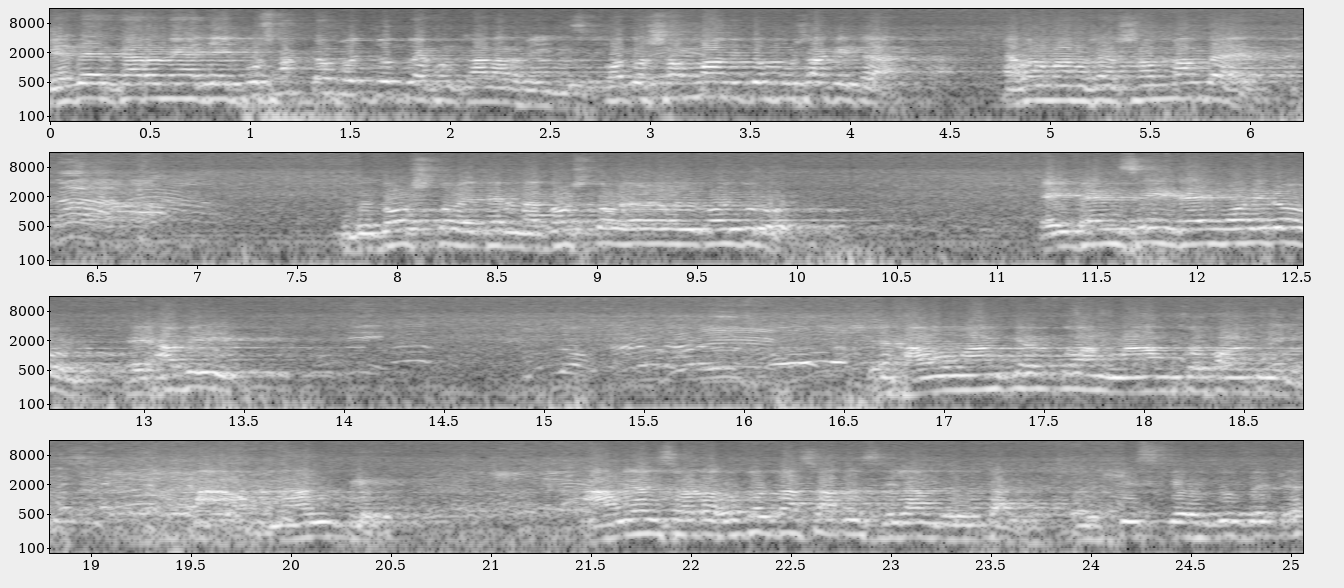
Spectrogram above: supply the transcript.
এদের কারণে আজ এই পোশাকটা পর্যন্ত এখন কালার হয়ে গেছে। কত সম্মানিত পোশাক এটা। এখন মানুষ আর সম্মান দেয়। কিন্তু দোষ তো এদের না। দোষ তো ওই- ওই- ওইগুলো। এই ফ্যান্সি এই মনিরুল, এই হাবিব। নাম তো আমি ওই ছোট সাথে ছিলাম কিসকে হুজুর দেখে?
